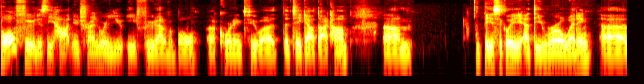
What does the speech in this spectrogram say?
bowl food is the hot new trend where you eat food out of a bowl, according to uh, the takeout.com. Um, basically, at the royal wedding, uh,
